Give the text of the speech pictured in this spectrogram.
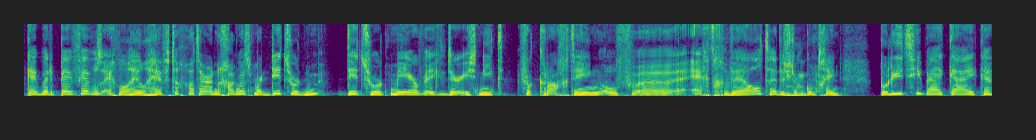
kijk, bij de PVV was echt wel heel heftig wat er aan de gang was. Maar dit soort, dit soort meer, weet er is niet verkrachting of eh, echt geweld. Hè, dus Mhm. er komt geen politie bij kijken.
